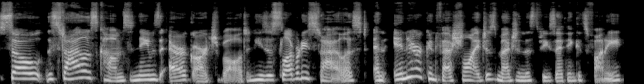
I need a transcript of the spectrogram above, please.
So the stylist comes. His name's Eric Archibald, and he's a celebrity stylist. And in her confessional, I just mentioned this because I think it's funny.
